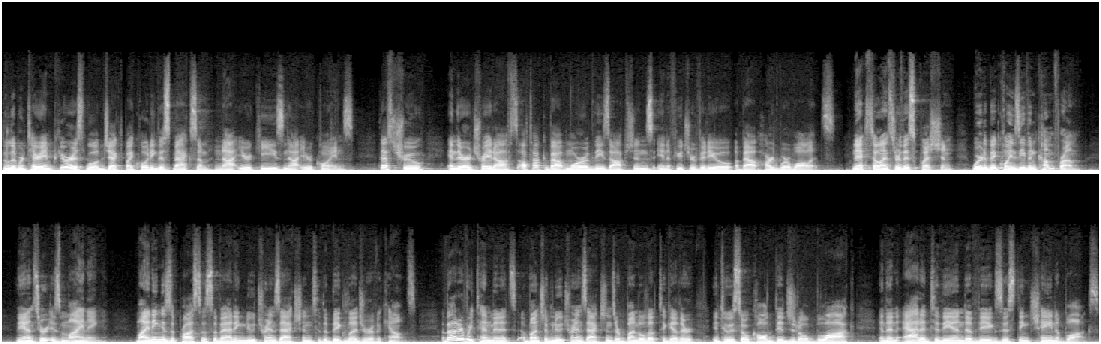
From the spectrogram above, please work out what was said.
The libertarian purist will object by quoting this maxim not your keys, not your coins. That's true, and there are trade offs. I'll talk about more of these options in a future video about hardware wallets. Next, I'll answer this question where do Bitcoins even come from? The answer is mining. Mining is the process of adding new transactions to the big ledger of accounts. About every 10 minutes, a bunch of new transactions are bundled up together into a so called digital block and then added to the end of the existing chain of blocks,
